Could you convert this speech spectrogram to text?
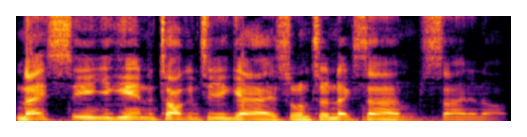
Nice seeing you again and talking to you guys. So until next time, signing off.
